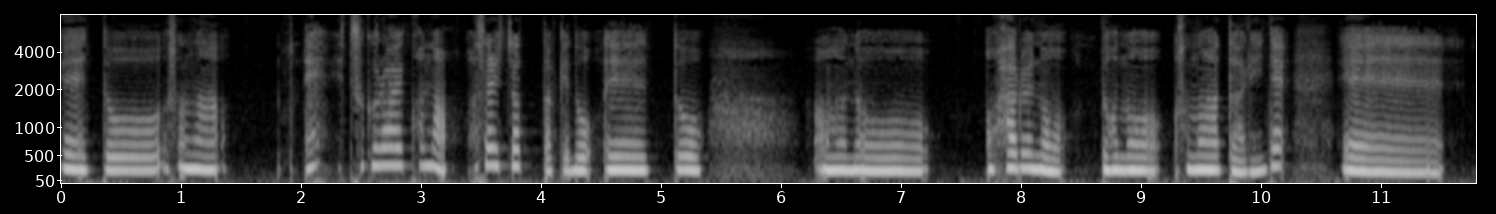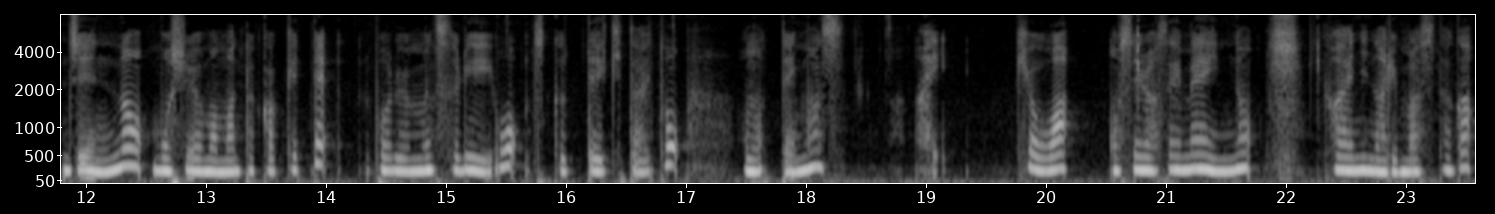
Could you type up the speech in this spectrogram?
えっ、と、そんな、え、いつぐらいかな？忘れちゃったけど、えっ、と、あの、春のどの、そのあたりで、えー、ジンの募集もまたかけて、ボリューム3を作っていきたいと思っています。はい。今日はお知らせメインの回になりましたが、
